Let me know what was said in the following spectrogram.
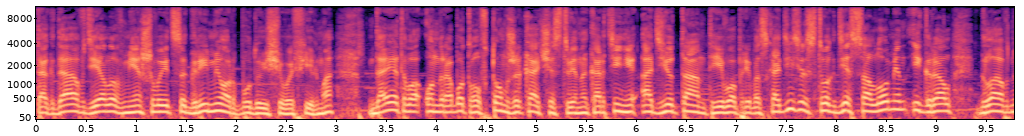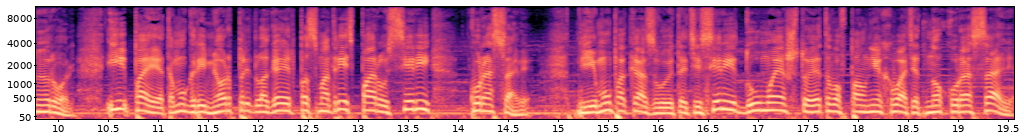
Тогда в дело вмешивается гример будущего фильма. До этого он работал в том же качестве на картине «Адъютант его превосходительства», где Соломин Соломин играл главную роль. И поэтому гример предлагает посмотреть пару серий Курасаве. Ему показывают эти серии, думая, что этого вполне хватит, но Курасаве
